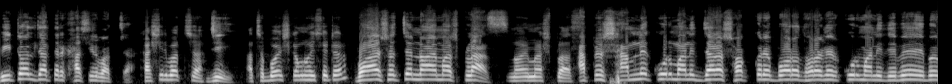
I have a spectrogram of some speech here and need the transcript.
বিটল জাতের খাসির বাচ্চা। খাসির বাচ্চা? জি। আচ্ছা বয়স কেমন হয়েছে এটার? বয়স হচ্ছে নয় মাস প্লাস নয় মাস প্লাস আপনার সামনে কুরবানির যারা শখ করে বড় ধরনের কুরবানি দেবে এবং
